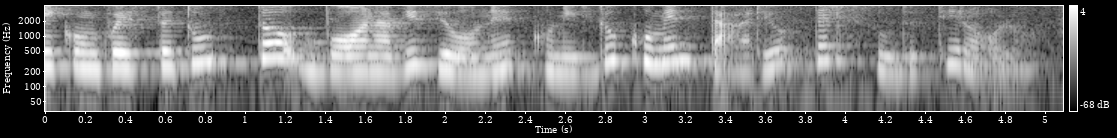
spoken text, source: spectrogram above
E con questo è tutto, buona visione con il documentario del Sud Tirolo.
